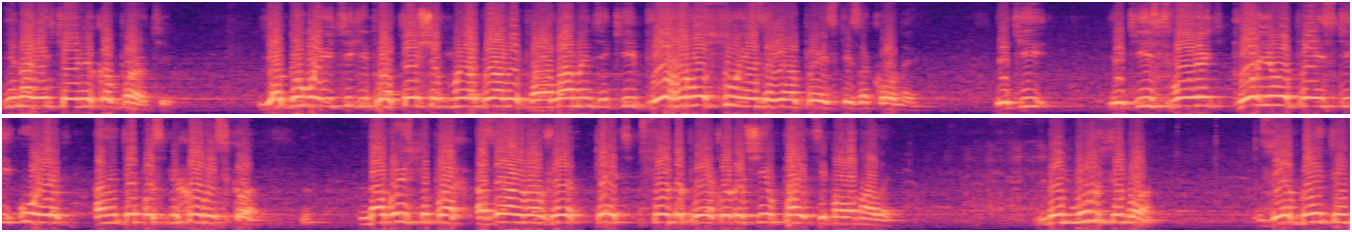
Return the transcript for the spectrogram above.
ні навіть керівником партії. Я думаю тільки про те, щоб ми обрали парламент, який проголосує за європейські закони, які, які створять проєвропейський уряд, а не те посміховисько. На виступах Азарова вже п'ять сурдоперекладачів пальці поламали. Ми мусимо зробити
